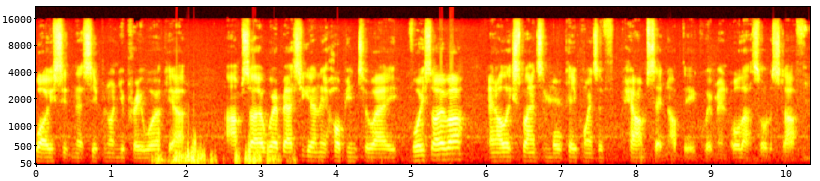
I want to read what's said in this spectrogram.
while you're sitting there sipping on your pre-workout. Um, so we're basically going to hop into a voiceover and I'll explain some more key points of how I'm setting up the equipment, all that sort of stuff.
